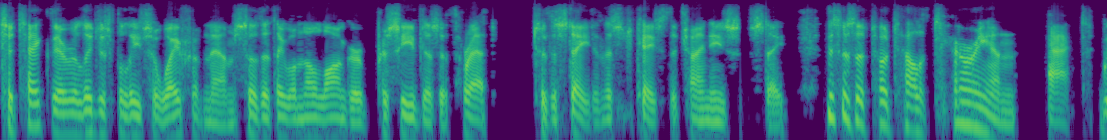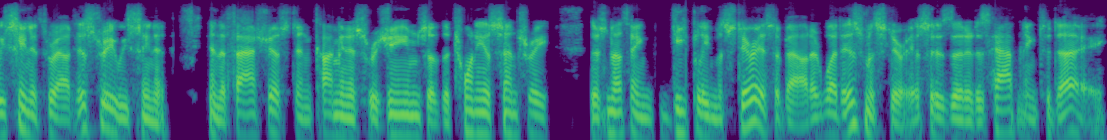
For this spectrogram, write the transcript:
to take their religious beliefs away from them so that they will no longer perceived as a threat to the state, in this case, the Chinese state. This is a totalitarian act. We've seen it throughout history. We've seen it in the fascist and communist regimes of the 20th century. There's nothing deeply mysterious about it. What is mysterious is that it is happening today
